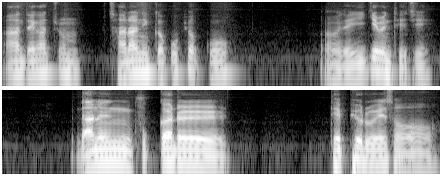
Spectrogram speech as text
아 내가 좀 잘하니까 뽑혔고 어, 내 이기면 되지. 나는 국가를 대표로 해서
